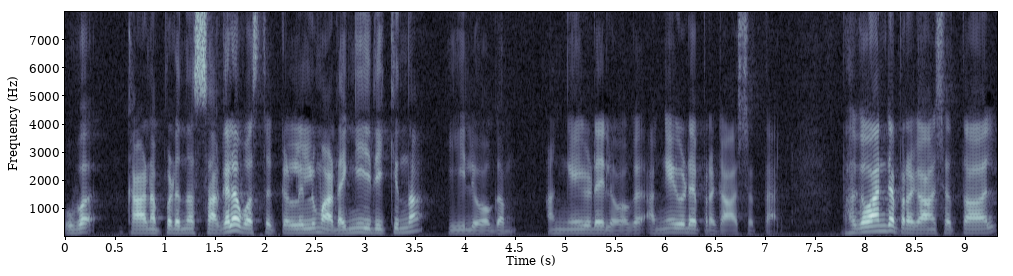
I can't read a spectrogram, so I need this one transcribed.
ഉപ കാണപ്പെടുന്ന സകല വസ്തുക്കളിലും അടങ്ങിയിരിക്കുന്ന ഈ ലോകം അങ്ങയുടെ ലോക അങ്ങയുടെ പ്രകാശത്താൽ ഭഗവാന്റെ പ്രകാശത്താൽ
